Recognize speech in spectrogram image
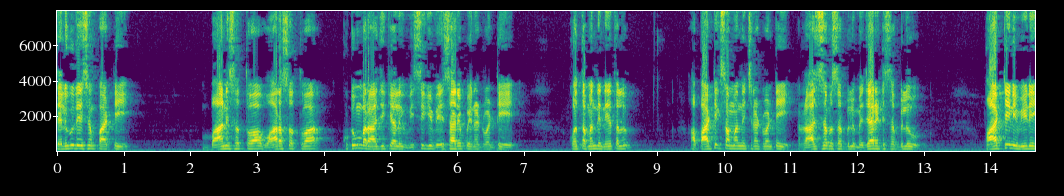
తెలుగుదేశం పార్టీ బానిసత్వ వారసత్వ కుటుంబ రాజకీయాలకు విసిగి వేసారిపోయినటువంటి కొంతమంది నేతలు ఆ పార్టీకి సంబంధించినటువంటి రాజ్యసభ సభ్యులు మెజారిటీ సభ్యులు పార్టీని వీడి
